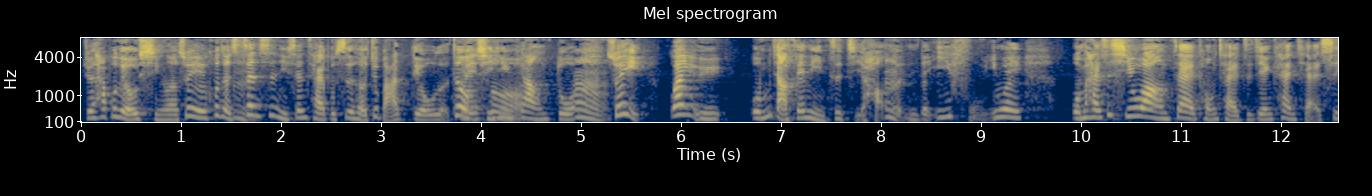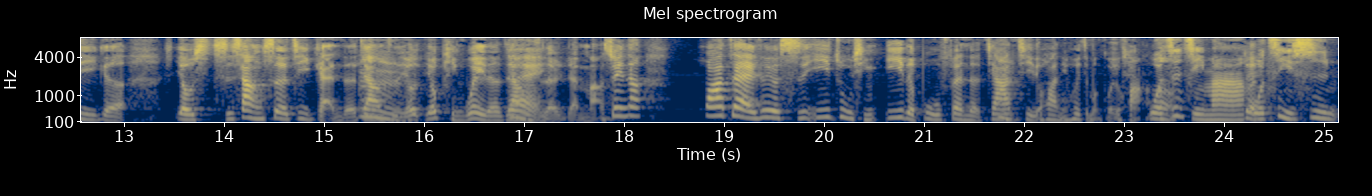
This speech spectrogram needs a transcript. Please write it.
觉得它不流行了，所以或者甚至你身材不适合，就把它丢了。这种情形非常多。嗯所以关于我们讲 Sandy 你自己好了，嗯你的衣服，因为我们还是希望在同才之间看起来是一个有时尚设计感的这样子，嗯有有品味的这样子的人嘛。所以那花在这个十一住行一的部分的家计的话，你会怎么规划？嗯。我自己吗？对。我自己是。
